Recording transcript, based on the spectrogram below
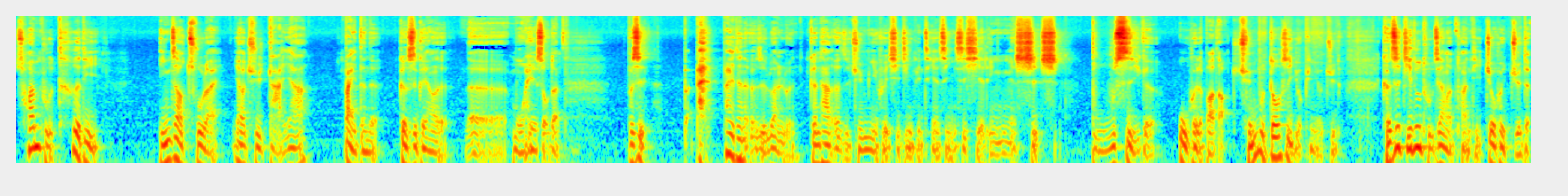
川普特地营造出来要去打压拜登的各式各样的呃抹黑手段，不是。拜拜拜登的儿子乱伦，跟他儿子去密会习近平这件事情是血淋淋的事实，不是一个误会的报道，全部都是有凭有据的。可是基督徒这样的团体就会觉得，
